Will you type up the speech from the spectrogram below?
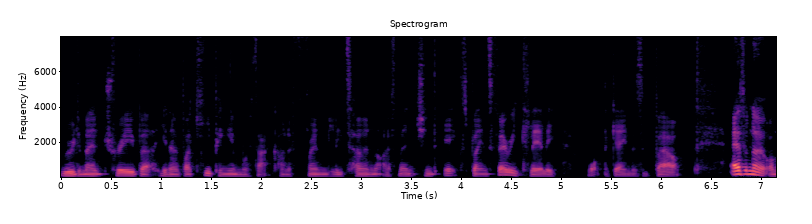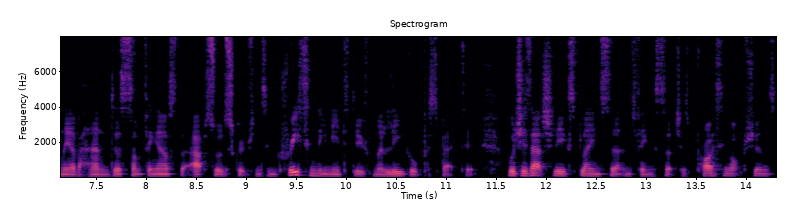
rudimentary, but you know, by keeping in with that kind of friendly tone that I've mentioned, it explains very clearly what the game is about. Evernote, on the other hand, does something else that App Store descriptions increasingly need to do from a legal perspective, which is actually explain certain things such as pricing options,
